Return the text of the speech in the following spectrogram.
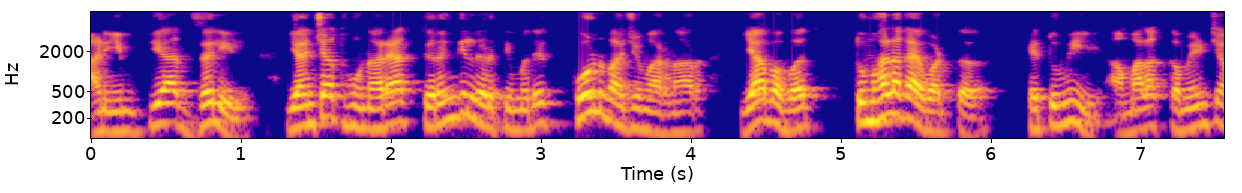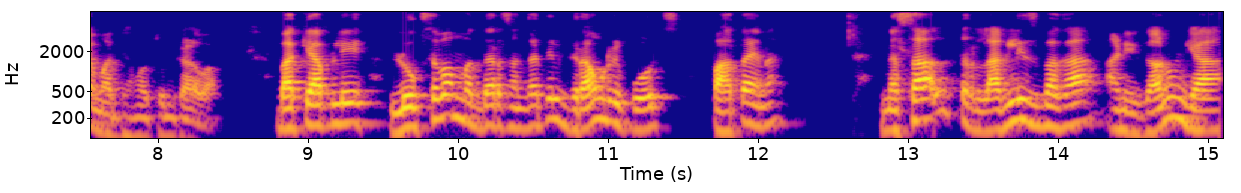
आणि इम्तियाज जलील यांच्यात होणाऱ्या तिरंगी लढतीमध्ये कोण बाजी मारणार? याबाबत तुम्हाला काय वाटतं? हे तुम्ही आम्हाला कमेंटच्या माध्यमातून कळवा. बाकी आपले लोकसभा मतदारसंघातील ग्राउंड रिपोर्ट्स पाहताय ना? नसाल तर लागलीच बघा आणि जाणून घ्या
